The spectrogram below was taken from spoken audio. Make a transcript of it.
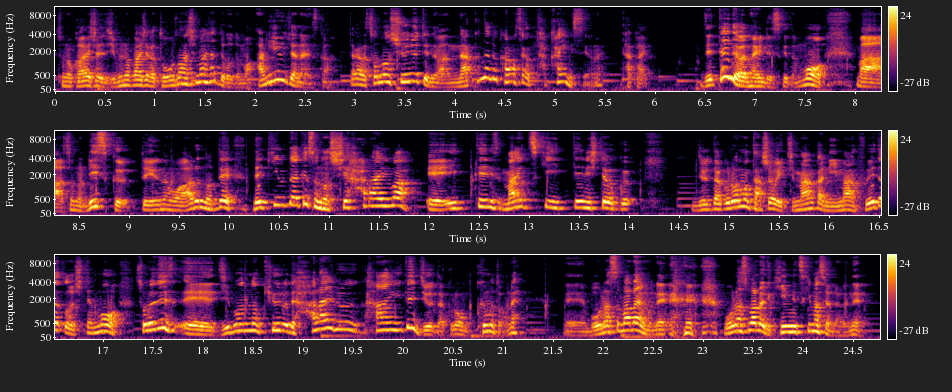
その会社自分の会社が倒産しましたってこともあり得るじゃないですか。だからその収入っていうのはなくなる可能性が高いんですよね。高い。絶対ではないんですけども、まあ、そのリスクっていうのもあるので、できるだけその支払いは、えー、一定に、毎月一定にしておく。住宅ローンも多少1万か2万増えたとしても、それで、えー、自分の給料で払える範囲で住宅ローンを組むとかね。えー、ボーナス払いもね ボーナス払いで金利つきますよね、あれね。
